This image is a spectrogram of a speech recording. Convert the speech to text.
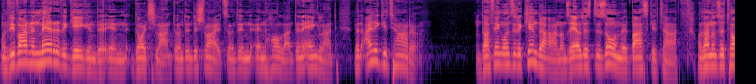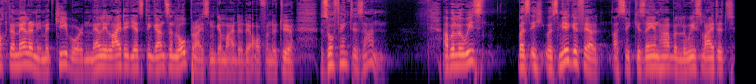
Und wir waren in mehrere Gegenden in Deutschland und in der Schweiz und in, in Holland, in England mit einer Gitarre. Und da fingen unsere Kinder an, unser ältester Sohn mit Bassgitarre und dann unsere Tochter Melanie mit Keyboard. Und Melanie leitet jetzt den ganzen Lobpreisengemeinde der offenen Tür. So fängt es an. Aber Luis was, ich, was mir gefällt, als ich gesehen habe, Luis leitet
